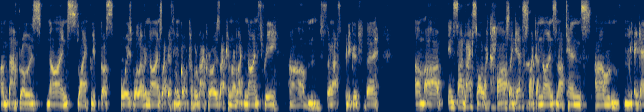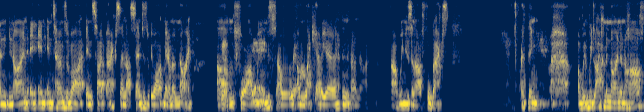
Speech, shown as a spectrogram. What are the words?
Um, back rows, nines, like we've got boys well over nines. Like I think we've got a couple of back rows that can run like nine, three. Um, so that's pretty good for there. Um, uh, inside backs are like halves, I guess, like our nines and our tens. Um, again, nine. In, in, in, terms of our inside backs and our centers, we want minimum nine. Um, yeah. For our wings, our, um, like area and, and our wingers and our fullbacks. I think we, would like them a nine and a half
